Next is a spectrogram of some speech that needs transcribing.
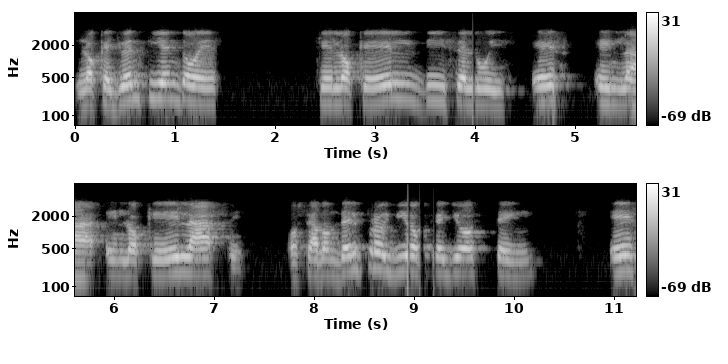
lo que yo entiendo es que lo que él dice, Luis, es en, la, en lo que él hace. O sea, donde él prohibió que ellos estén es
